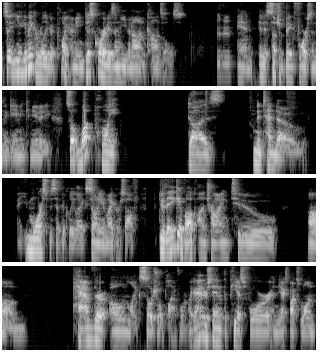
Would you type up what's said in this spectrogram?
So you, you make a really good point. I mean, Discord isn't even on consoles, Mm-hmm. and it is such a big force in the gaming community. So, at what point does Nintendo, more specifically like Sony and Microsoft, do they give up on trying to um, have their own like social platform? Like, I understand with the PS4 and the Xbox One,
